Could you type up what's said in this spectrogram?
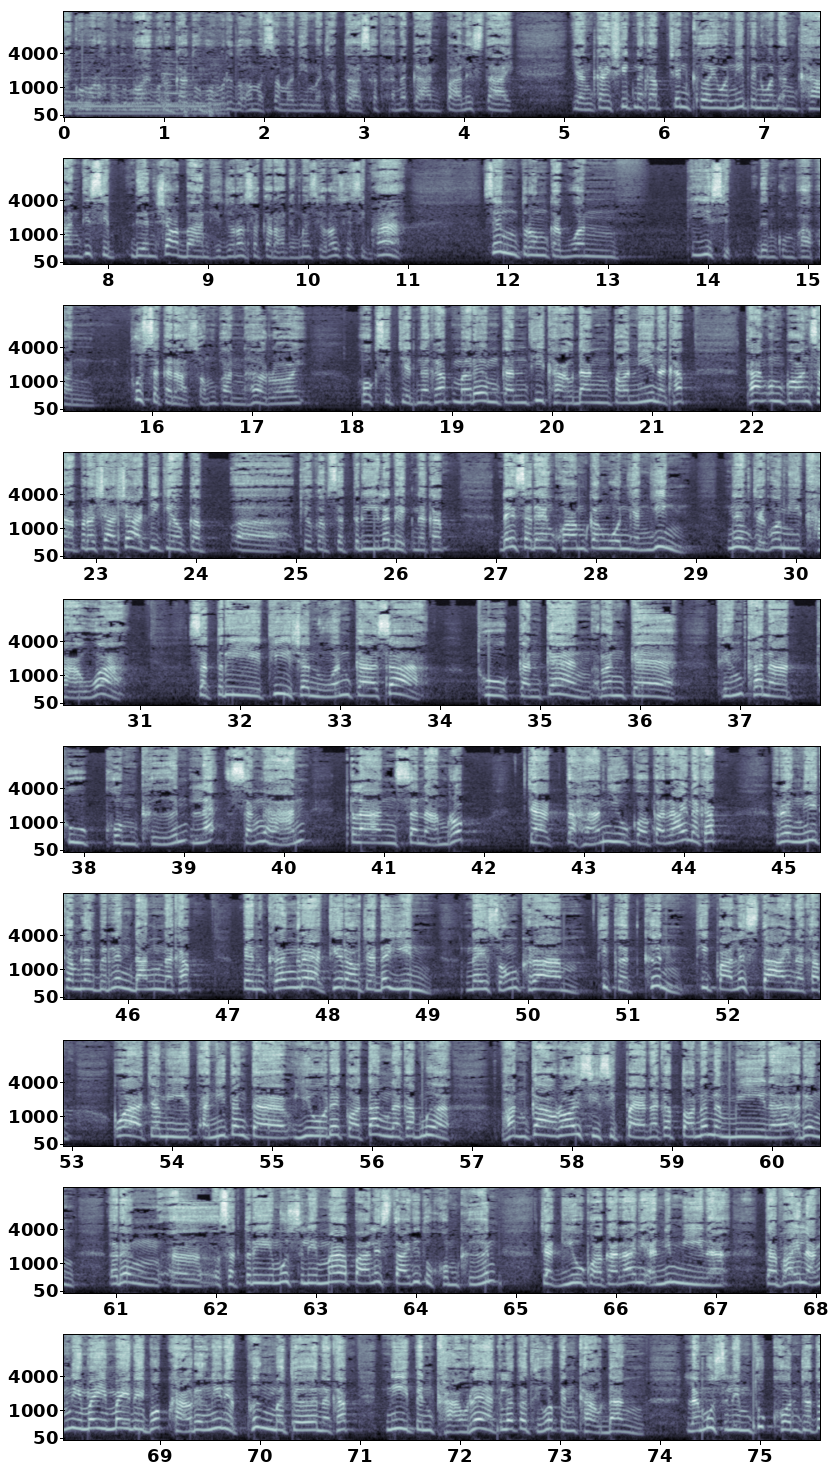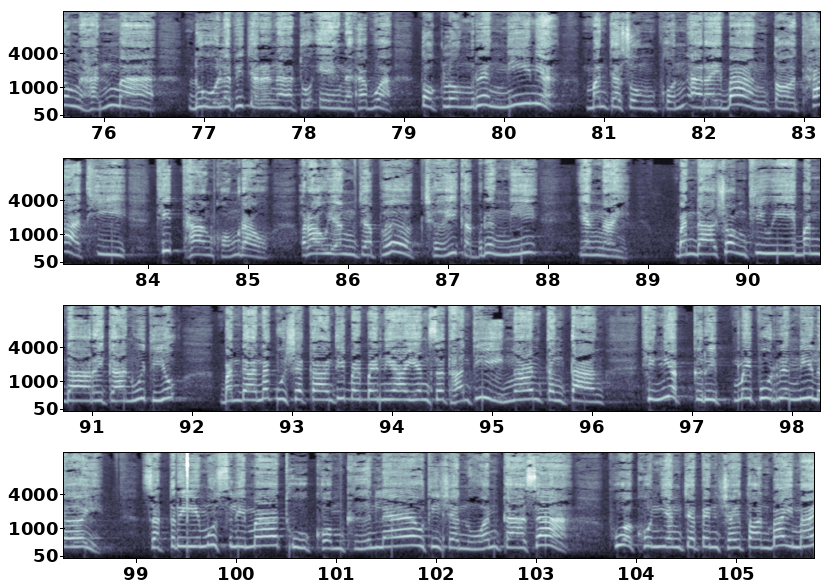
ลัยกุมรอฮ์มะตุลลอฮิบะเราะกาตุฮ์ผมริดอัมัสมาดีมาจับตาสถานการณ์ปาเลสไตน์อย่างใกล้ชิดนะครับ เช่นเคยวันนี้เป็นวันอังคารที่ 10 เดือนชาบานฮิจรัสศักราช1445 ซึ่งตรงกับวันที่ 20 เดือนกุมภาพันธ์ พุทธศักราช 2567 นะครับ มาเริ่มกันที่ข่าวดังตอนนี้นะครับ ทางองค์กรสหประชาชาติที่เกี่ยวกับเกี่ยวกับสตรีและเด็กนะครับ ได้แสดงความกังวลอย่างยิ่ง เนื่องจากว่ามีข่าวว่า สตรีที่ฉนวนกาซาถูกกันแกล้ง รังแก ถึงขนาดถูกข่มขืนและสังหารกลางสนามรบ จากทหารยิวก่อการร้ายนะครับ เรื่องนี้กำลังเป็นเรื่องดังนะครับ เป็นครั้งแรกที่เราจะได้ยินในสงครามที่เกิดขึ้นที่ปาเลสไตน์นะครับ ว่าจะมีอันนี้ตั้งแต่ยูได้ก่อตั้งนะครับเมื่อ 1948 นะครับ ตอนนั้นนะมีนะ เรื่องเรื่องสตรีมุสลิมมาปาเลสไตน์ที่ถูกข่มขืน จากยิวก่อการร้ายนี่อันนี้มีนะ แต่ภายหลังนี่ไม่ไม่ได้พบข่าวเรื่องนี้เนี่ยเพิ่งมาเจอนะครับ นี่เป็นข่าวแรกแล้วก็ถือว่าเป็นข่าวดัง และมุสลิมทุกคนจะต้องหันมาดูและพิจารณาตัวเองนะครับ ว่าตกลงเรื่องนี้เนี่ยมันจะส่งผลอะไรบ้างต่อท่าทีทิศทางของเรา เรายังจะเพิกเฉยกับเรื่องนี้ยังไง บรรดาช่องทีวี บรรดารายการวิทยุ บรรดานักวิชาการที่ไปบรรยายยังสถานที่งานต่างๆ ที่เงียบกริบไม่พูดเรื่องนี้เลย สตรีมุสลิมาถูกข่มขืนแล้วที่ฉนวนกาซา พวกคุณยังจะเป็นชัยตอนใบไหม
